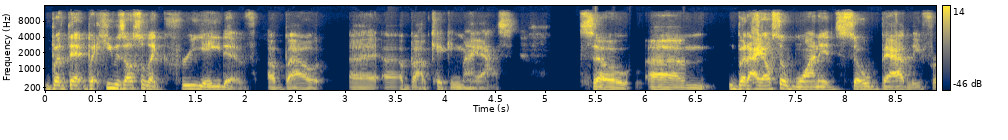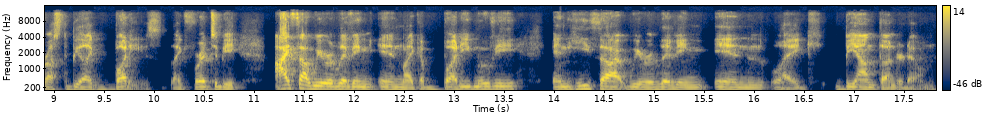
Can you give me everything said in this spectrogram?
but that but he was also like creative about uh about kicking my ass so um but i also wanted so badly for us to be like buddies like for it to be i thought we were living in like a buddy movie and he thought we were living in like beyond Thunderdome.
